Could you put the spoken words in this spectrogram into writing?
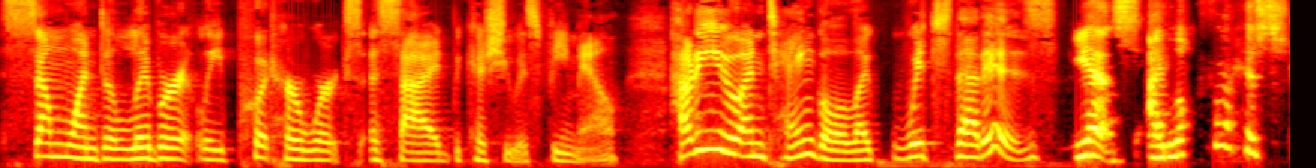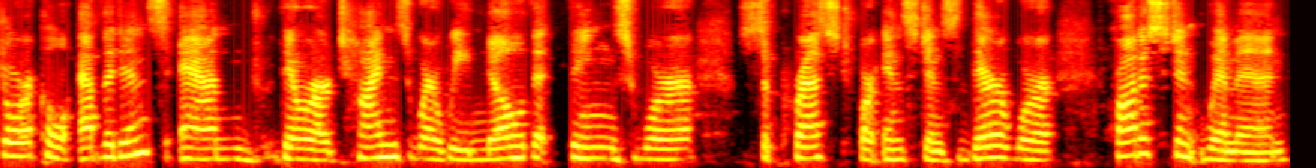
someone deliberately put her works aside because she was female. How do you untangle like which that is? Yes, I look for historical evidence and there are times where we know that things were suppressed. For instance, there were Protestant women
